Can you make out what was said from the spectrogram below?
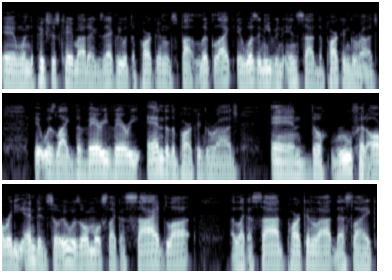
And when the pictures came out of exactly what the parking spot looked like, it wasn't even inside the parking garage. It was like the very, very end of the parking garage and the roof had already ended. So it was almost like a side lot, uh, like a side parking lot that's like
